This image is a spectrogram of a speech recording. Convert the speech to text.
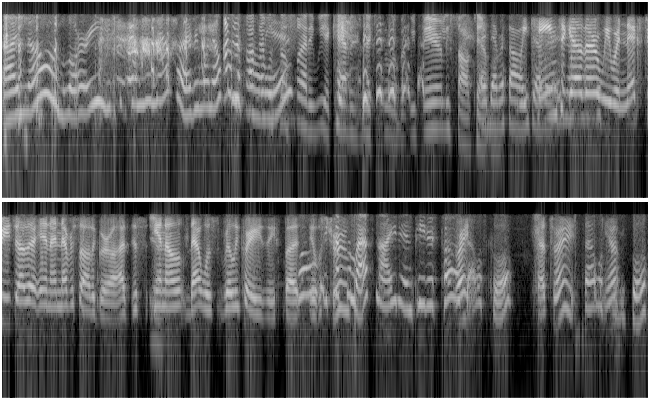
I know, Lori. You should come to Napa. Everyone else I on the just thought phone that was is. so funny. We had cabins next door, but we barely saw They Tamara. never saw we each other. We came together, we were next to each other, and I never saw the girl. I just, Yeah. you know, that was really crazy, but well, it was except true. for last night in Peter's Pub. Right. That was cool. That's right. That was Yep. pretty cool.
